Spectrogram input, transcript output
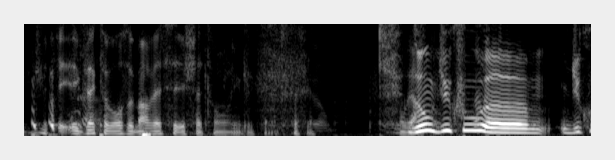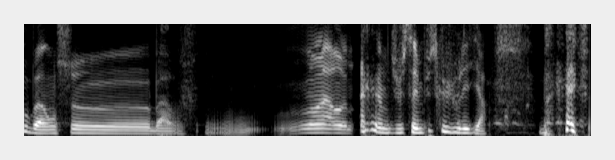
Exactement, The Marvel, c'est les chatons. Exactement, tout à fait. Donc du coup, euh, du coup, bah on se, bah, je, je sais plus ce que je voulais dire. Bref.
